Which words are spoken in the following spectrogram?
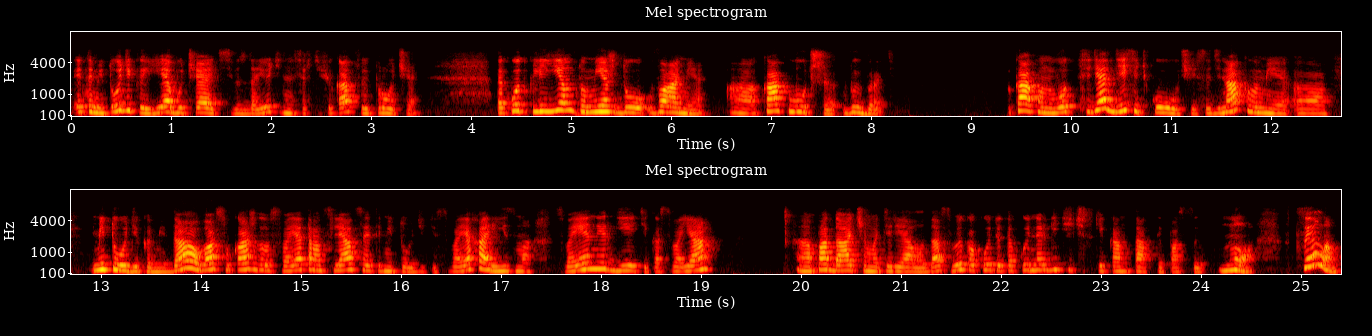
эта методика, ей обучаетесь, вы сдаете на сертификацию и прочее. Так вот, клиенту между вами как лучше выбрать? Как он, вот сидят 10 коучей с одинаковыми а, методиками, да, у вас у каждого своя трансляция этой методики, своя харизма, своя энергетика, своя а, подача материала, да, свой какой-то такой энергетический контакт и посыл. Но в целом,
